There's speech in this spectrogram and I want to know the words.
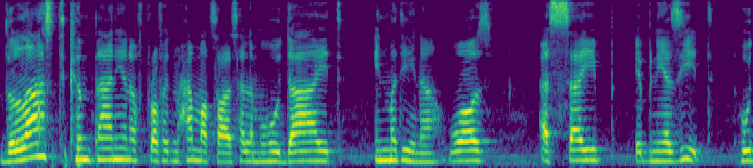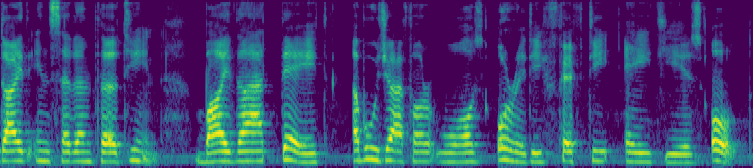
The last companion of Prophet Muhammad who died in Medina was As-Saib ibn Yazid who died in 713. By that date, Abu Ja'far was already 58 years old.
